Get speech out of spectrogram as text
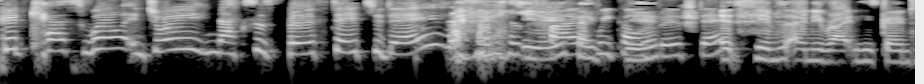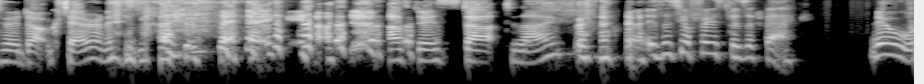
Good, Cass. Well, enjoy Max's birthday today. Thank you. Five week old birthday. It seems only right he's going to a doctor on his birthday after his start to life. is this your first visit back? No,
